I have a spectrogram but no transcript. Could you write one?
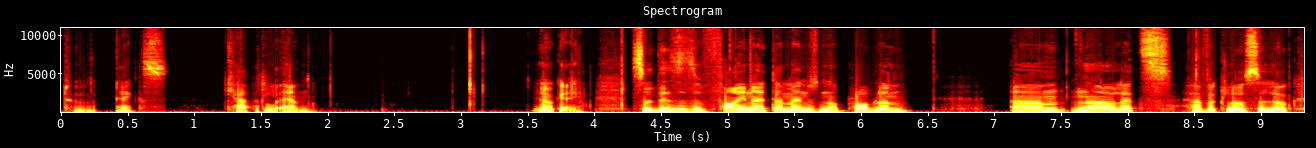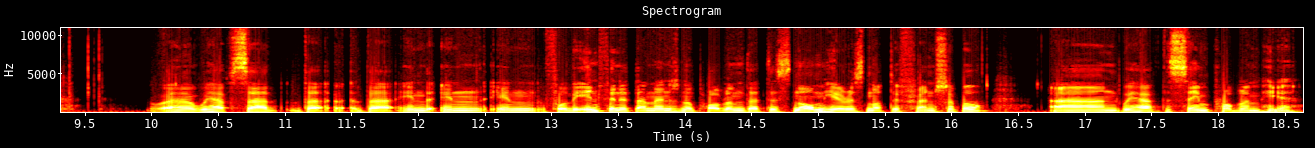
to x capital N. Okay, so this is a finite dimensional problem. Um, now let's have a closer look. Uh, we have said that, that in, in, in, for the infinite dimensional problem that this norm here is not differentiable, and we have the same problem here.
